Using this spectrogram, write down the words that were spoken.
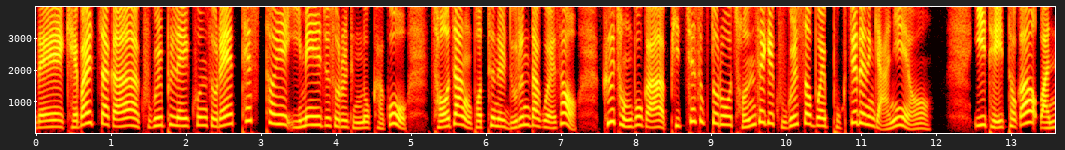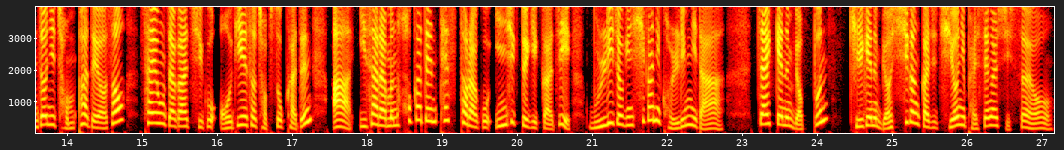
네, 개발자가 구글 플레이 콘솔에 테스터의 이메일 주소를 등록하고 저장 버튼을 누른다고 해서 그 정보가 빛의 속도로 전 세계 구글 서버에 복제되는 게 아니에요. 이 데이터가 완전히 전파되어서 사용자가 지구 어디에서 접속하든 아, 이 사람은 허가된 테스터라고 인식되기까지 물리적인 시간이 걸립니다. 짧게는 몇 분, 길게는 몇 시간까지 지연이 발생할 수 있어요.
